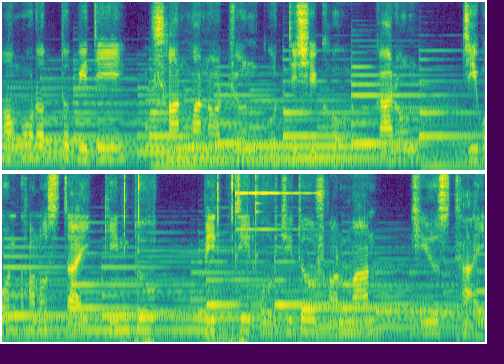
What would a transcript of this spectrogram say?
অমরত্ব পেতে সম্মান অর্জন করতে শেখো, কারণ জীবন ক্ষণস্থায়ী, কিন্তু ব্যক্তির অর্জিত সম্মান চিরস্থায়ী।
